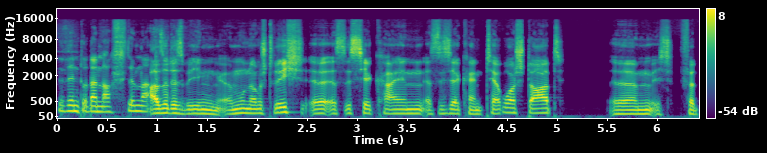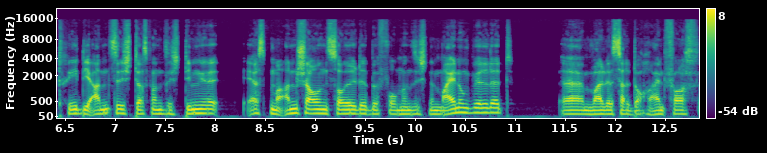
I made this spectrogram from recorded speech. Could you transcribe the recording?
sind oder noch schlimmer. Also deswegen, ähm, unterm Strich, äh, es ist hier kein, es ist ja kein Terrorstaat. Ähm, ich vertrete die Ansicht, dass man sich Dinge erstmal anschauen sollte, bevor man sich eine Meinung bildet, ähm, weil es halt doch einfach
